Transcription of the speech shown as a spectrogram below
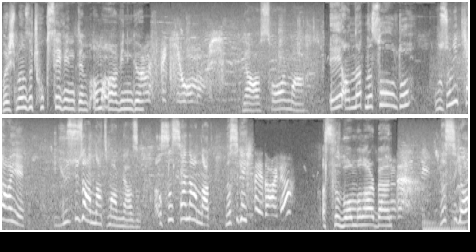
Barışmanıza çok sevindim ama abinin görmesi pek iyi olmamış. Ya sorma. E anlat nasıl oldu? Uzun hikaye. Yüz yüze anlatmam lazım. Asıl sen anlat. Nasıl geçti Eda'yla? Asıl bombalar bende. Nasıl ya?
